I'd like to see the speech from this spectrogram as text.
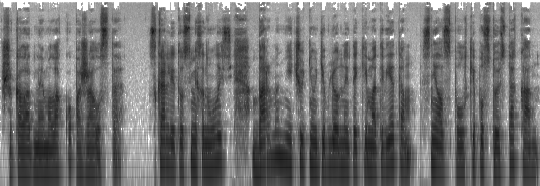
«Шоколадное молоко, пожалуйста». Скарлетт усмехнулась. Бармен, ничуть не удивленный таким ответом, снял с полки пустой стакан.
